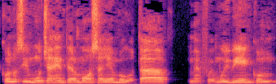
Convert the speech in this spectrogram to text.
Conocí mucha gente hermosa allá en Bogotá. Me fue muy bien con,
